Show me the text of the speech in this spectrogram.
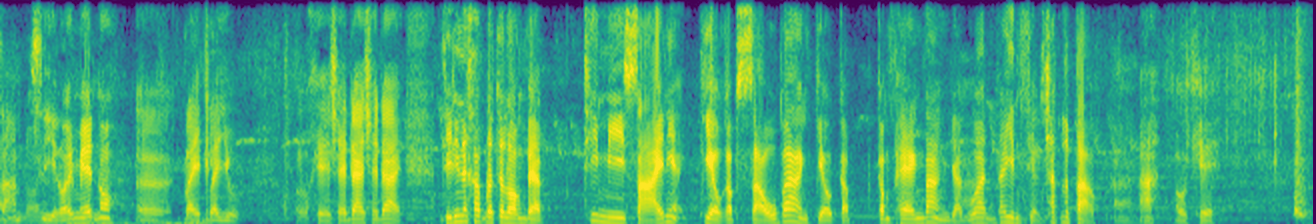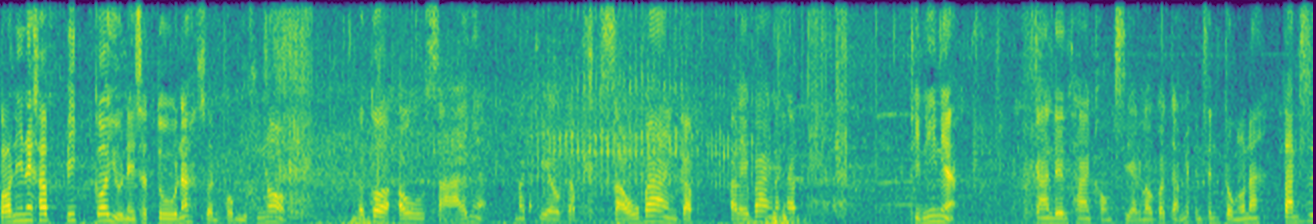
สาม300สี่ร้อยเมตรเนาะเออไกลไกลอยู่โอเคใช้ได้ใช้ได้ ทีนี้นะครับเราจะลองแบบที่มีสายเนี่ยเกี่ยวกับเสาบ้างเกี่ยวกับกำแพงบ้าง อยากว่าได้ยินเสียงชัดหรือเปล่าอ่าอะโอเค ตอนนี้นะครับปิ๊กก็อยู่ในสตูนะ ส่วนผมอยู่ข้างนอก แล้วก็เอาสายเนี่ยมาเกี่ยวกับเสาบ้างกับอะไรบ้างนะครับ ทีนี้เนี่ยการเดินทางของเสียงเราก็จะไม่เป็นเส้นตรงแล้วนะ ตามทฤษ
